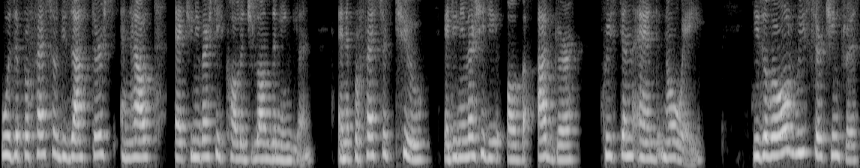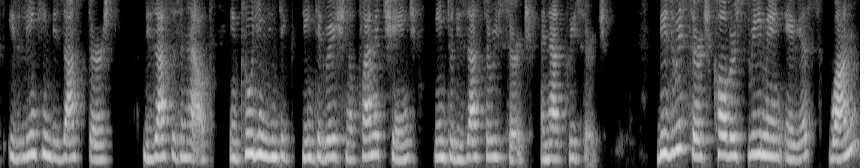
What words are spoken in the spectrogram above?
who is a professor of disasters and health at University College London, England, and a professor too at University of Adger, Agder, Kristiansand Norway. His overall research interest is linking disasters, disasters and health, including the integration of climate change into disaster research and health research. This research covers three main areas. One,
